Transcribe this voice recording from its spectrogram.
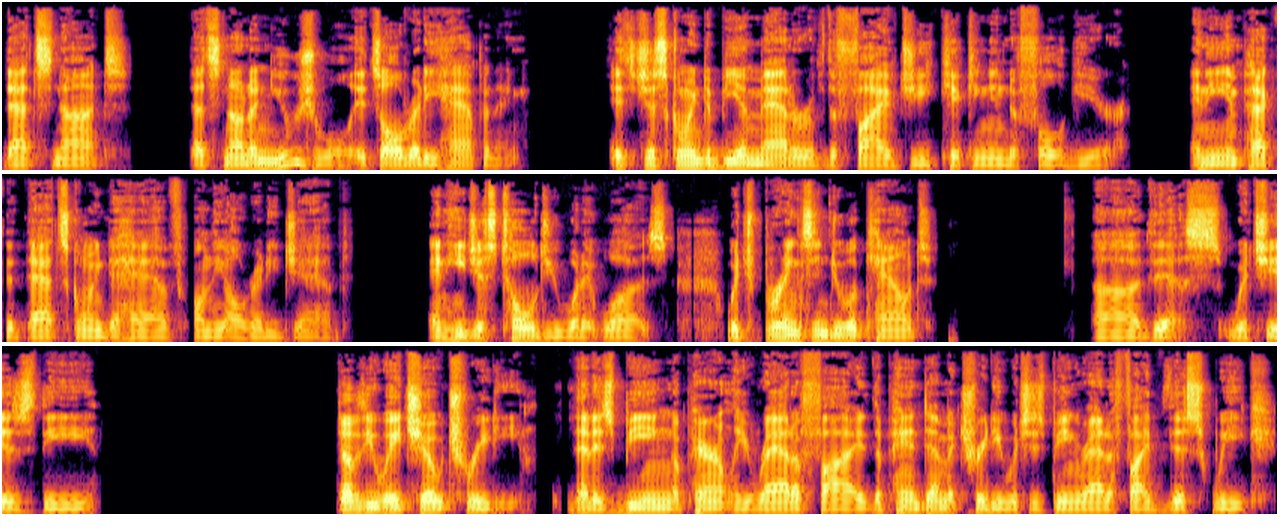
That's not that's not unusual. It's already happening. It's just going to be a matter of the 5G kicking into full gear and the impact that that's going to have on the already jabbed. And he just told you what it was, which brings into account uh, this, which is the WHO treaty that is being apparently ratified, the pandemic treaty, which is being ratified this week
